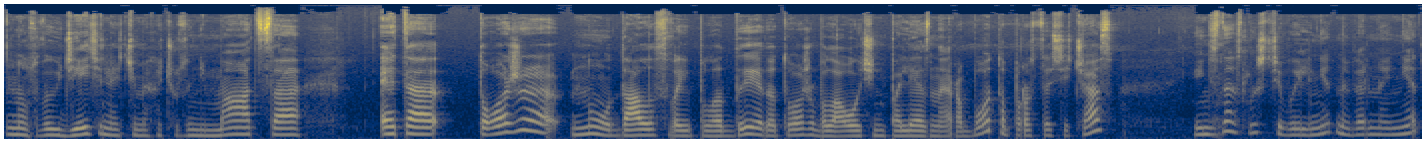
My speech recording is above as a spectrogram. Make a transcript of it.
ну, свою деятельность, чем я хочу заниматься. Это тоже, ну, дало свои плоды, это тоже была очень полезная работа, просто сейчас, я не знаю, слышите вы или нет, наверное, нет,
